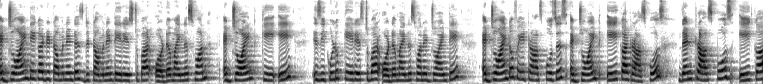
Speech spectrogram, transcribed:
एडजॉइंट ए का determinant is determinant A raise to power order minus one adjoint K A is equal to k raised to power order minus 1 adjoint A. Adjoint of A transpose is adjoint A का transpose then transpose A का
